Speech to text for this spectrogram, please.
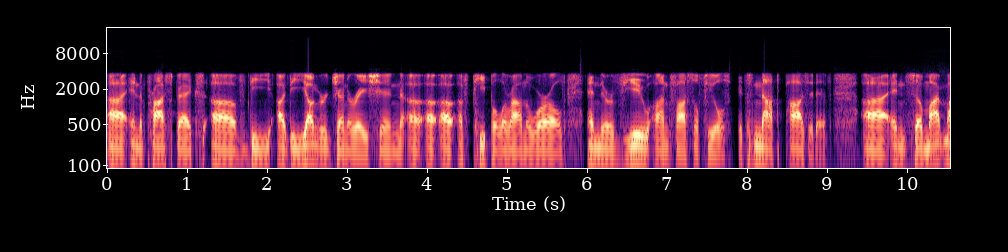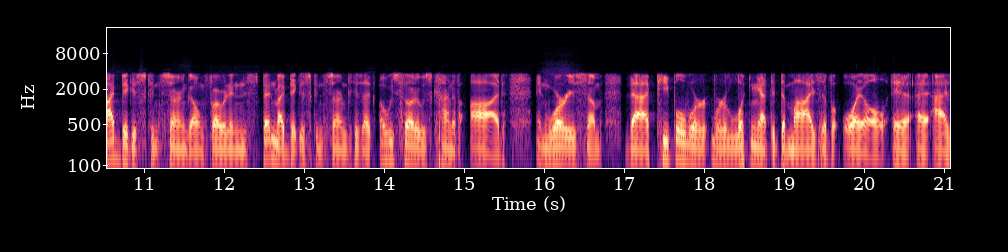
uh, and the prospects of the the younger generation of people around the world and their view on fossil fuels, it's not positive. and so, my my biggest concern going going forward. And it's been my biggest concern because I always thought it was kind of odd and worrisome that people were, were looking at the demise of oil uh, as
